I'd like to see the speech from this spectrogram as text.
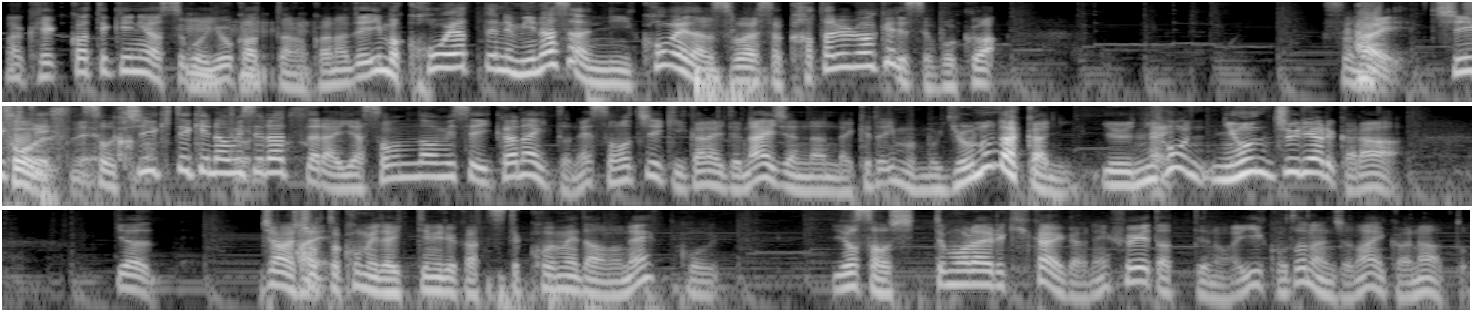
まあ、結果的にはすごい良かったのかな。で今こうやってね皆さんにコメダの素晴らしさを語れるわけですよ僕はそのはい。地域的そうですね。そう地域的なお店だったらいやそんなお店行かないとねその地域行かないとないじゃんなんだけど今もう世の中に日本,、日本中にあるからいやじゃあちょっとコメダ行ってみるかっつってコメダのねこう良さを知ってもらえる機会がね増えたっていうのはいいことなんじゃないかなと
